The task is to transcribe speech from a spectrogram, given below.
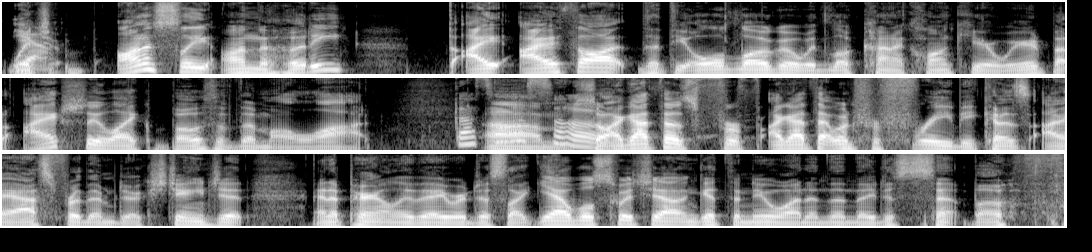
which Mm-hmm. Yeah. honestly on the hoodie I, I thought that the old logo would look kind of clunky or weird, but I actually like both of them a lot. That's Um, awesome. so I got those for I got that one for free because I asked for them to exchange it, and apparently they were just like, "Yeah, we'll switch out and get the new one," and then they just sent both.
